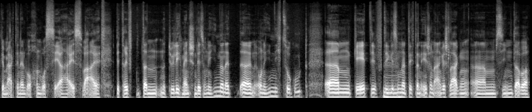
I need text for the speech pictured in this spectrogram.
gemerkt in den Wochen, wo es sehr heiß war. Betrifft dann natürlich Menschen, die es ohnehin, noch nicht, äh, ohnehin nicht so gut ähm, geht, die, die mhm. gesundheitlich dann eh schon angeschlagen ähm, sind, aber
